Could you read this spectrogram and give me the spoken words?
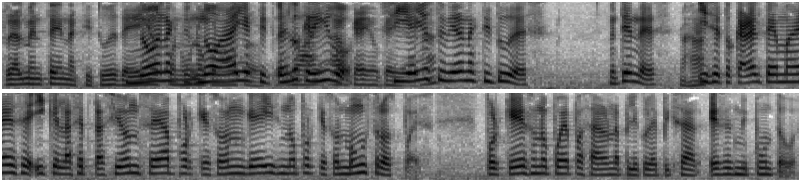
realmente en actitudes de no ellos en con acti- uno no con hay otro. actitud, es lo que hay- digo. ah, ok, si ajá. ellos tuvieran actitudes, ¿me entiendes? Ajá. Y se tocara el tema ese y que la aceptación sea porque son gays, no porque son monstruos, pues. Porque eso no puede pasar en una película de Pixar. Ese es mi punto, güey.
